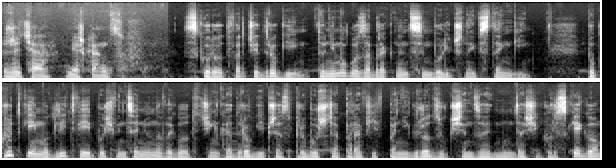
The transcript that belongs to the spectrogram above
życia mieszkańców. Skoro otwarcie drogi, to nie mogło zabraknąć symbolicznej wstęgi. Po krótkiej modlitwie i poświęceniu nowego odcinka drogi przez proboszcza parafii w Panigrodzu księdza Edmunda Sikorskiego,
